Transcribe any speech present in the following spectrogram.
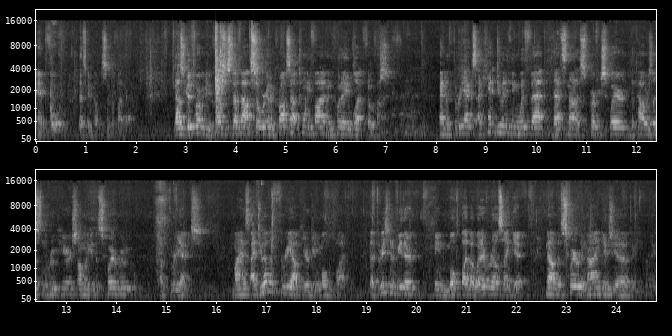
and 4. That's going to help us simplify that. Now's a good part, we get to cross this stuff out. So we're going to cross out 25 and put a what, folks? And the 3x, I can't do anything with that. That's not a perfect square. The power's less than the root here, so I'm going to get the square root of 3x. Minus, I do have a 3 out here being multiplied. That 3 is going to be there being multiplied by whatever else I get. Now, the square root of 9 gives you, Three.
